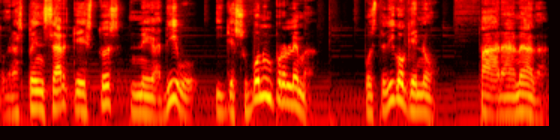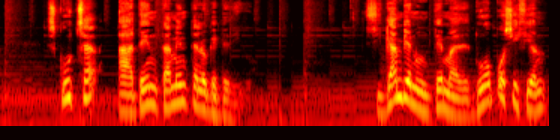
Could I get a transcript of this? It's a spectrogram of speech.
Podrás pensar que esto es negativo y que supone un problema. Pues te digo que no, para nada. Escucha atentamente lo que te digo. Si cambian un tema de tu oposición,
